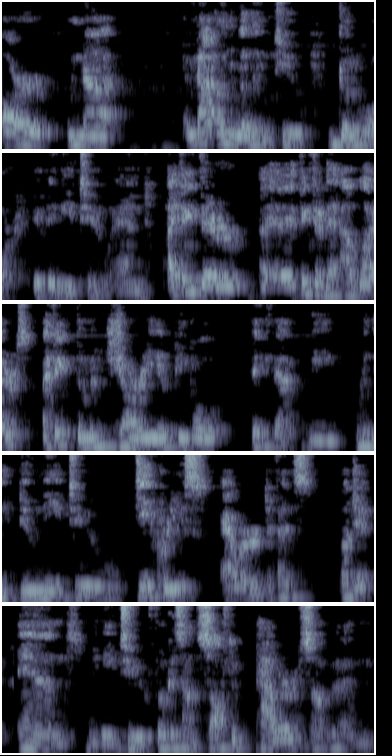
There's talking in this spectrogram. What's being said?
are not not unwilling to go to war if they need to. And I think they're I think they're the outliers. I think the majority of people think that we really do need to decrease our defense budget and we need to focus on soft power and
